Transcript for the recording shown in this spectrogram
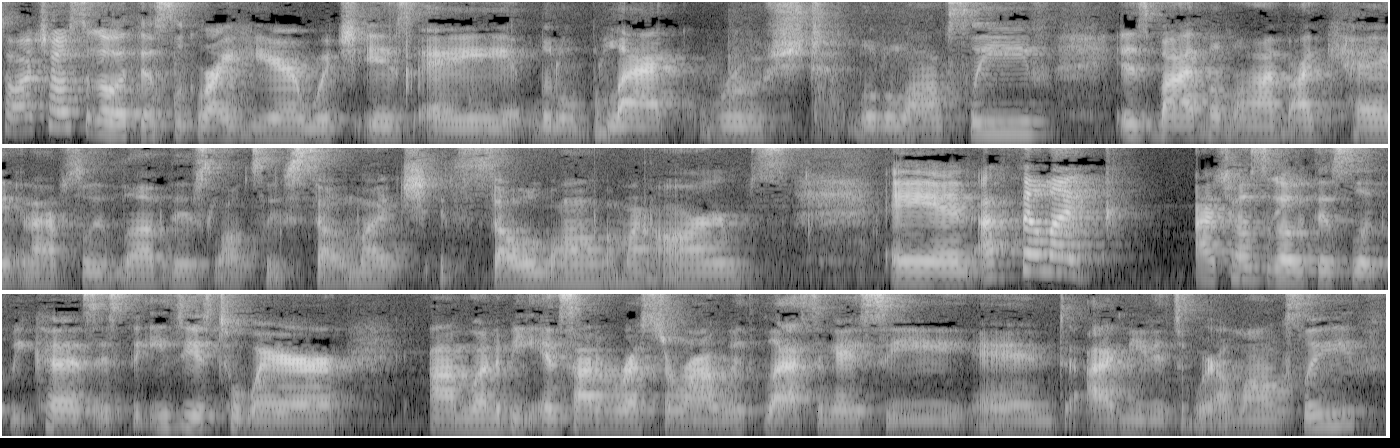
So I chose to go with this look right here, which is a little black ruched little long sleeve. It is by The Line by K, and I absolutely love this long sleeve so much. It's so long on my arms. And I feel like I chose to go with this look because it's the easiest to wear. I'm going to be inside of a restaurant with blasting AC, and I needed to wear a long sleeve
